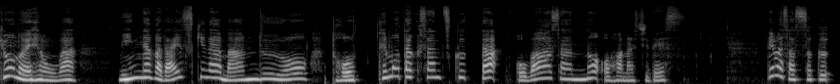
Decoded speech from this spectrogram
今日の絵本はみんなが大好きなマンドゥをとってもたくさん作ったおばあさんのお話です。では早速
